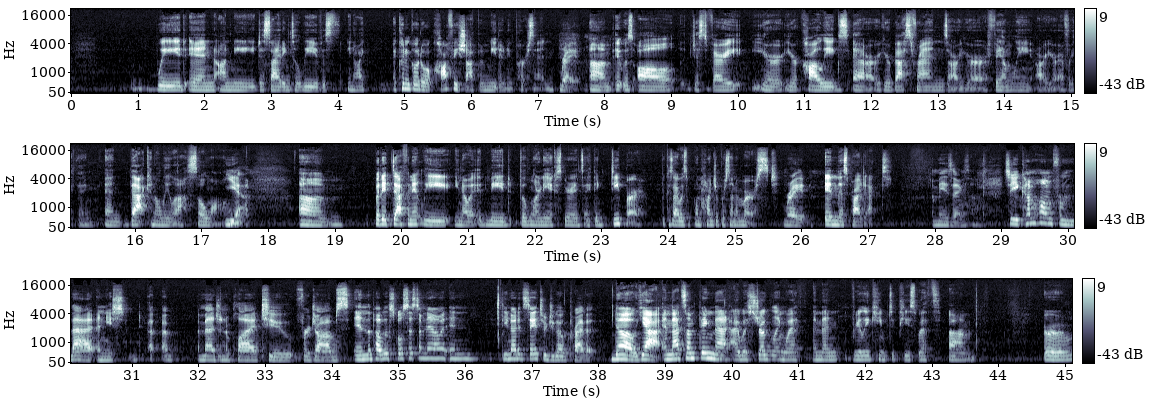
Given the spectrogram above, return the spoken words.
weighed in on me deciding to leave is, you know, I, I couldn't go to a coffee shop and meet a new person. Right. Um, it was all just very your your colleagues are your best friends, are your family, are your everything, and that can only last so long. Yeah. But it definitely, you know, it made the learning experience I think deeper because I was 100% immersed Right. in this project. Amazing. So you come home from that, and you uh, uh, imagine applied to for jobs in the public school system now in the United States, or did you go private? No, yeah, and that's something that I was struggling with, and then really came to peace with, um, or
